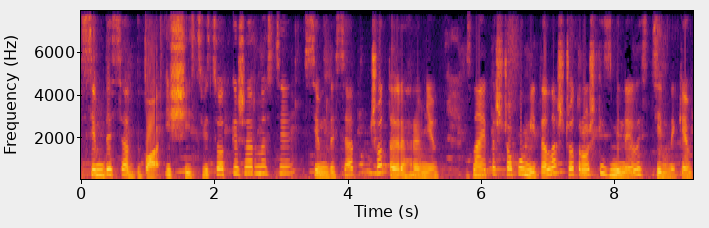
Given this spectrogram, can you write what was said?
72,6% жирності 74 гривні. Знаєте, що помітила? Що трошки змінились цінники.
